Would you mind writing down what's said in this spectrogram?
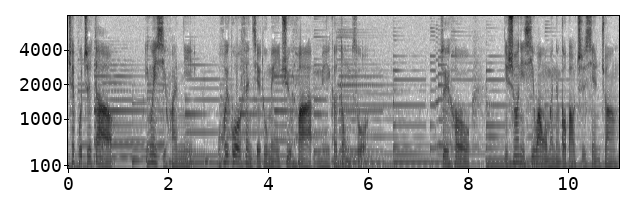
却不知道，因为喜欢你，我会过分解读每一句话，每一个动作。最后，你说你希望我们能够保持现状，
